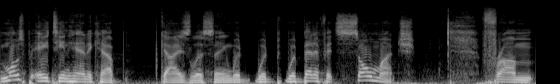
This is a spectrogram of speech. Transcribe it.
most 18 handicap guys listening would would would benefit so much from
